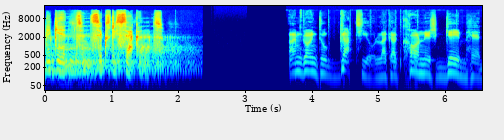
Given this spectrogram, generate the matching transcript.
begins in 60 seconds. I'm going to gut you like a Cornish game hen.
